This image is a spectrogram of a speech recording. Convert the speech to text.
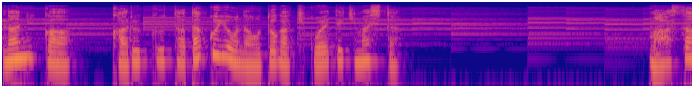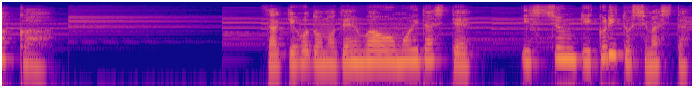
何か軽く叩くような音が聞こえてきました。まさか。先ほどの電話を思い出して一瞬ぎくりとしました。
